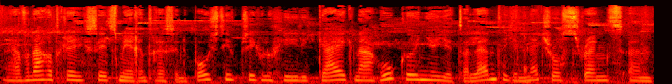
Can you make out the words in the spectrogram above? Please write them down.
Ja, vandaar kreeg ik steeds meer interesse in de positieve psychologie, die kijkt naar hoe kun je je talenten, je natural strengths en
